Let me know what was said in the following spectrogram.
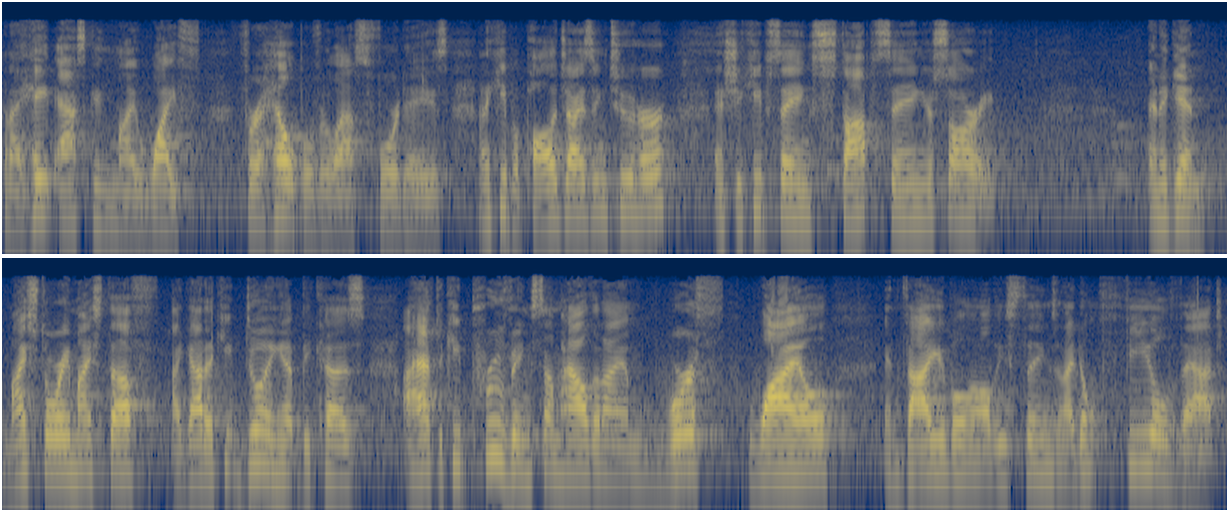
and I hate asking my wife for help over the last four days, and I keep apologizing to her, and she keeps saying, Stop saying you're sorry. And again, my story, my stuff, I got to keep doing it because I have to keep proving somehow that I am worthwhile and valuable and all these things, and I don't feel that.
